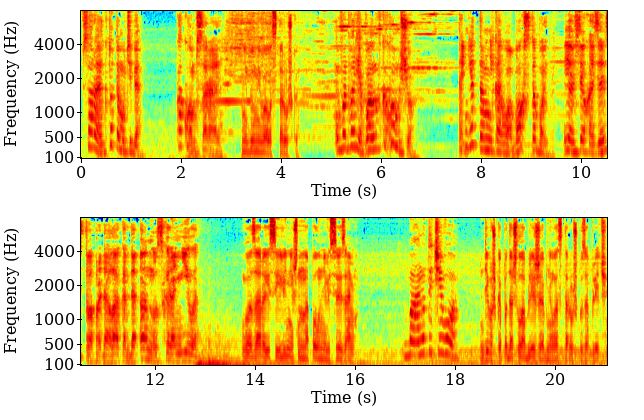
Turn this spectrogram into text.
«В сарае кто там у тебя?» «В каком сарае?» – недоумевала старушка. «Во дворе, в каком еще?» «Да нет там никого, бог с тобой. Я все хозяйство продала, когда Анну схоронила». Глаза Раисы Ильиничны наполнились слезами. «Ба, ну ты чего?» Девушка подошла ближе и обняла старушку за плечи.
